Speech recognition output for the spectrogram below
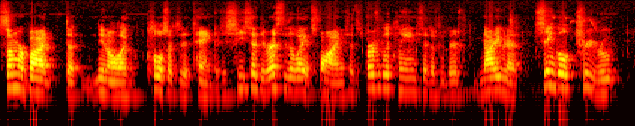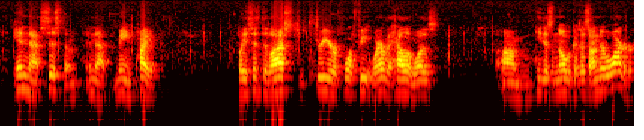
somewhere by the you know like closer to the tank. He said the rest of the way it's fine. He said it's perfectly clean. He said there's, there's not even a single tree root in that system in that main pipe. But he says the last three or four feet, whatever the hell it was, um, he doesn't know because it's underwater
